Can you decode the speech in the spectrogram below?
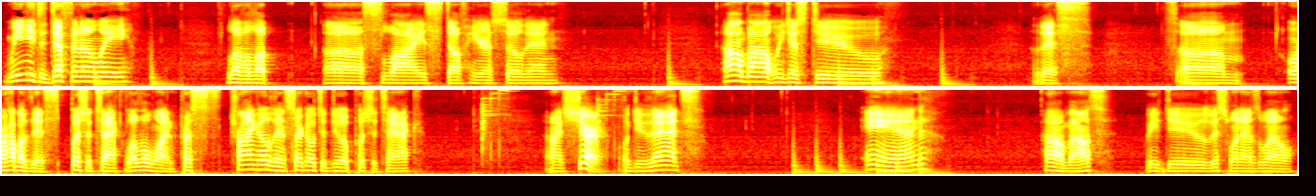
We need to definitely level up uh, Sly's stuff here, so then... How about we just do this? Um, or how about this? Push attack, level 1. Press triangle, then circle to do a push attack. Alright, sure. We'll do that. And how about we do this one as well?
